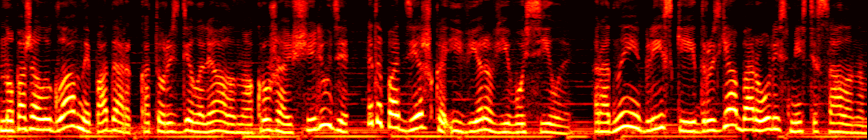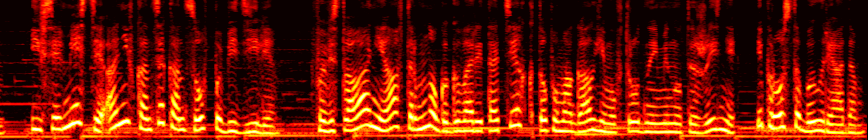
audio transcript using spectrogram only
Но, пожалуй, главный подарок, который сделали Алану окружающие люди, это поддержка и вера в его силы. Родные, близкие и друзья боролись вместе с Аланом. И все вместе они в конце концов победили. В повествовании автор много говорит о тех, кто помогал ему в трудные минуты жизни и просто был рядом.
